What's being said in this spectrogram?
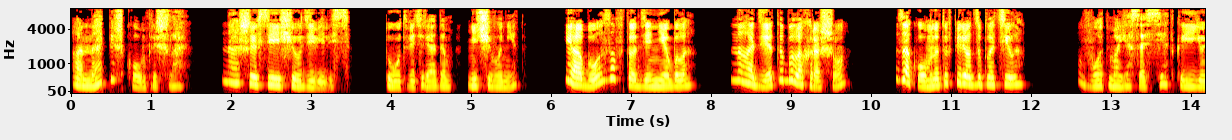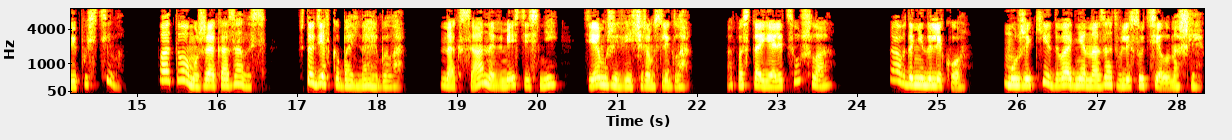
Она пешком пришла. Наши все еще удивились. Тут ведь рядом ничего нет. И обоза в тот день не было. Но одета была хорошо. За комнату вперед заплатила. Вот моя соседка ее и пустила. Потом уже оказалось, что девка больная была. Наксана вместе с ней тем же вечером слегла, а постоялица ушла. Правда, недалеко. Мужики два дня назад в лесу тело нашли.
